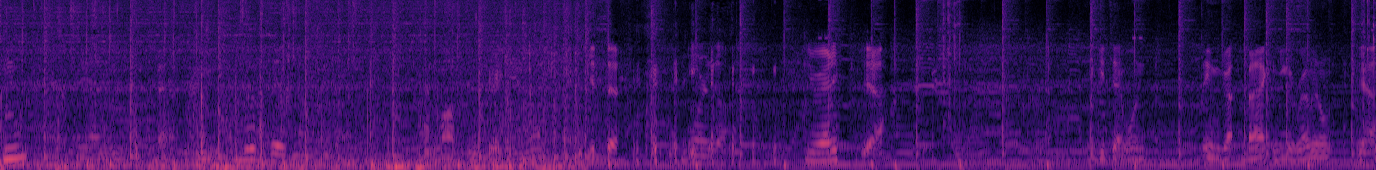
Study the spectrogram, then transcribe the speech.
Hmm? Yeah, then bad rain A little bit. no. and lost in here again. Get the horns on. You ready? Yeah, You get that one thing we got back and you can rub it on. yeah.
